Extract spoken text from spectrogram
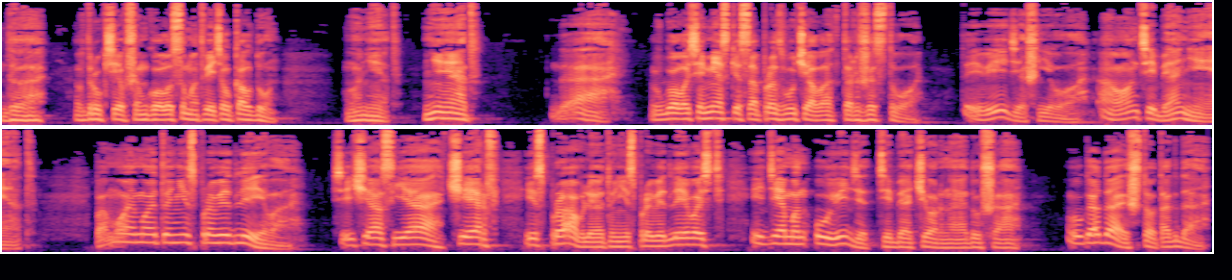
«Да», — вдруг севшим голосом ответил колдун. «О нет, нет!» «Да», — в голосе Мескиса прозвучало торжество. «Ты видишь его, а он тебя нет. По-моему, это несправедливо. Сейчас я, червь, исправлю эту несправедливость, и демон увидит тебя, черная душа. Угадай, что тогда?»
